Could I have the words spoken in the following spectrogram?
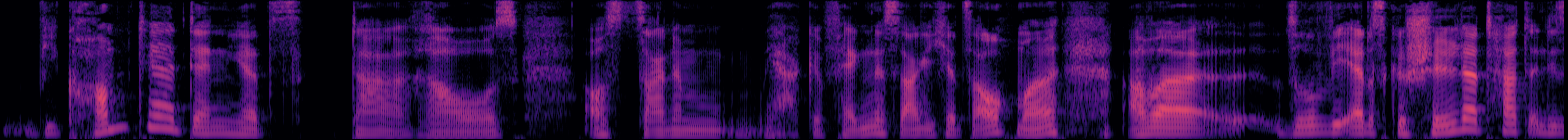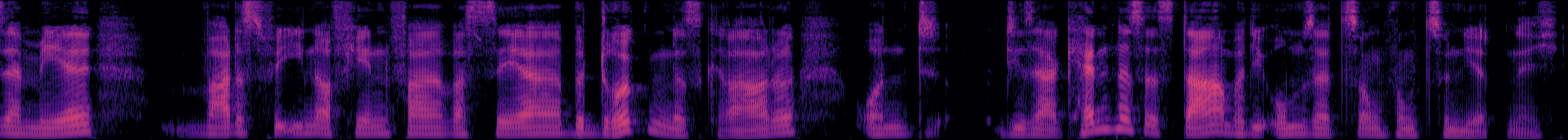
wie kommt er denn jetzt da raus aus seinem ja, Gefängnis, sage ich jetzt auch mal. Aber so wie er das geschildert hat in dieser Mail, war das für ihn auf jeden Fall was sehr Bedrückendes gerade. Und diese Erkenntnis ist da, aber die Umsetzung funktioniert nicht.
